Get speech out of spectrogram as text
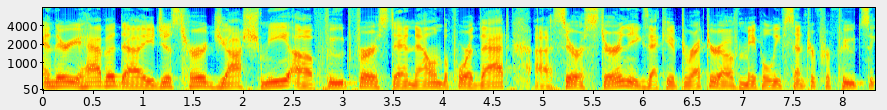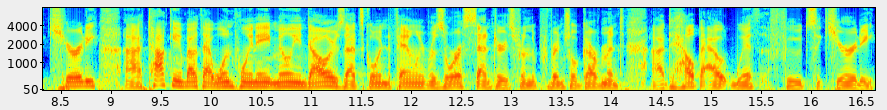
And there you have it. Uh, you just heard Josh Smee of Food First NL. Before that, uh, Sarah Stern, the executive director of Maple Leaf Center for Food Security, uh, talking about that $1.8 million that's going to family resource centers from the provincial government uh, to help out with food security.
